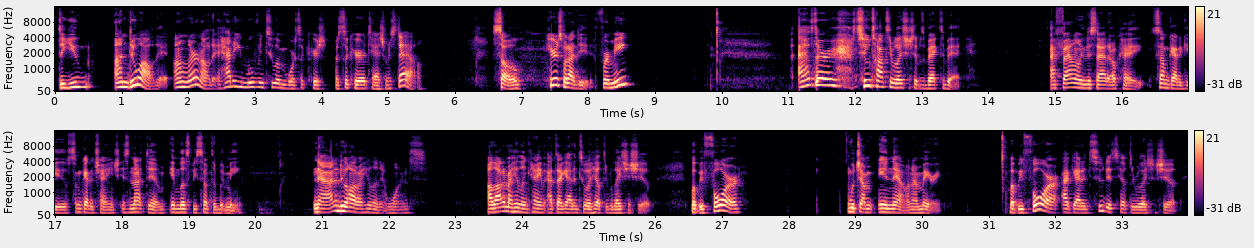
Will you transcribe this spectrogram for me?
do you undo all that, unlearn all that? How do you move into a more secure, a secure attachment style? So, here's what I did. For me, after two toxic relationships back to back, I finally decided, okay, some got to give, some got to change. It's not them. It must be something with me. Now, I didn't do all my healing at once. A lot of my healing came after I got into a healthy relationship. But before, which I'm in now and I'm married. But before I got into this healthy relationship,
